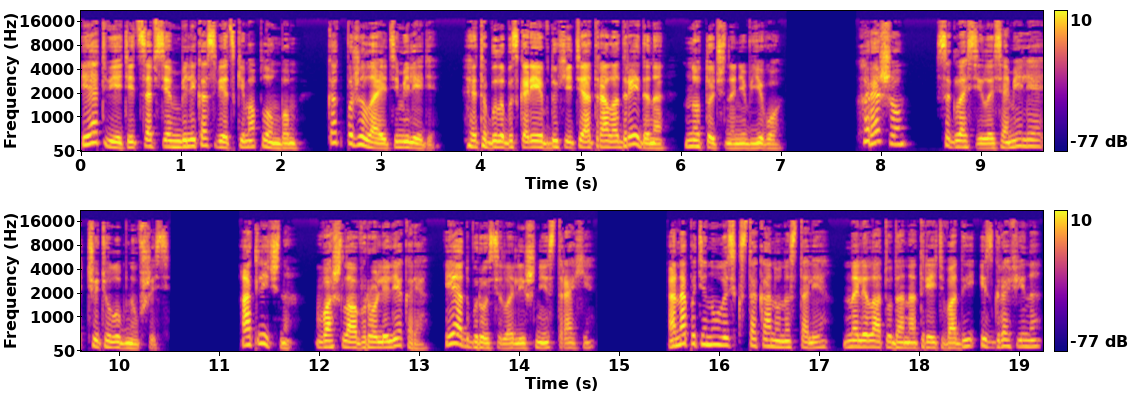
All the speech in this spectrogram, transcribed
и ответить со всем великосветским опломбом, как пожелаете, миледи. Это было бы скорее в духе театрала Дрейдена, но точно не в его. «Хорошо», согласилась Амелия, чуть улыбнувшись. «Отлично», — вошла в роли лекаря и отбросила лишние страхи. Она потянулась к стакану на столе, налила туда на треть воды из графина,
